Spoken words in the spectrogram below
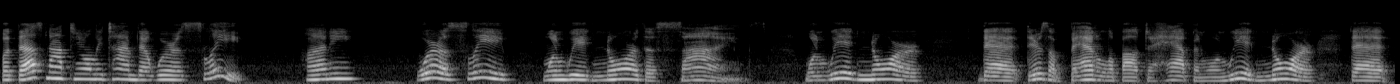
But that's not the only time that we're asleep, honey. We're asleep when we ignore the signs, when we ignore that there's a battle about to happen, when we ignore that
